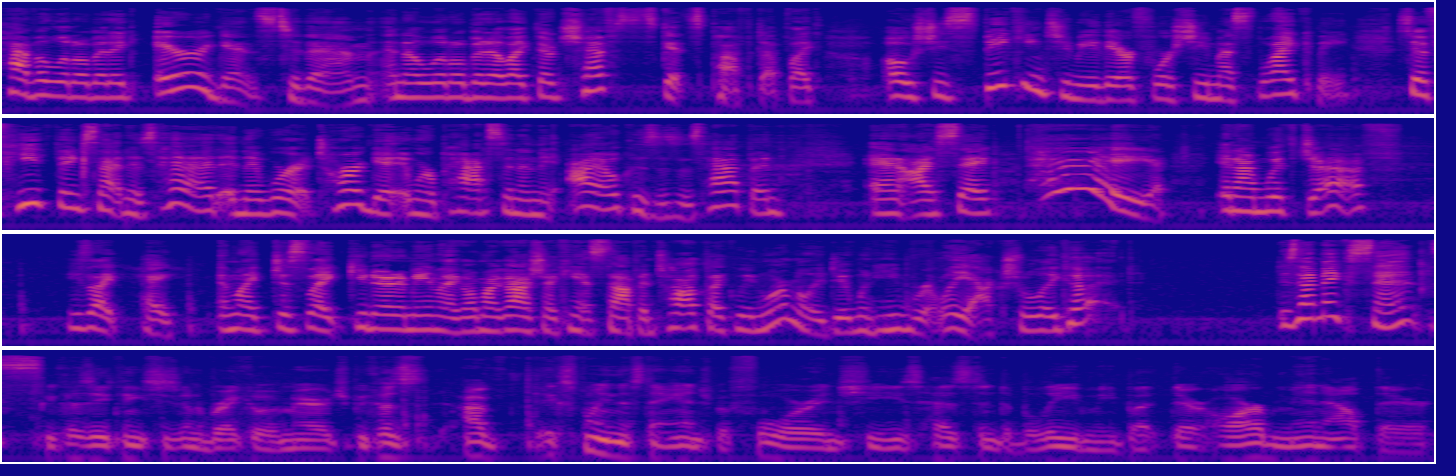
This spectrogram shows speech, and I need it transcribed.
have a little bit of arrogance to them and a little bit of like their chest gets puffed up, like, oh, she's speaking to me, therefore she must like me. So if he thinks that in his head, and then we're at Target and we're passing in the aisle because this has happened, and I say, hey, and I'm with Jeff. He's like, hey, and like, just like, you know what I mean? Like, oh my gosh, I can't stop and talk like we normally do when he really actually could. Does that make sense? because he thinks he's going to break up a marriage. Because I've explained this to Ange before, and she's hesitant to believe me. But there are men out there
